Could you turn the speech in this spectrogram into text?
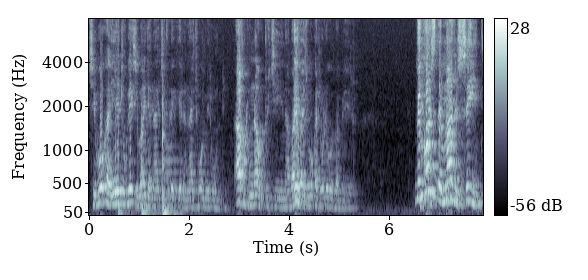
Kibuuka yeetuga ekibanja nakitulekera nakiwa mirundi. Up to now tukiina abali bakibuuka tewole bwe babeera. Because the man said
